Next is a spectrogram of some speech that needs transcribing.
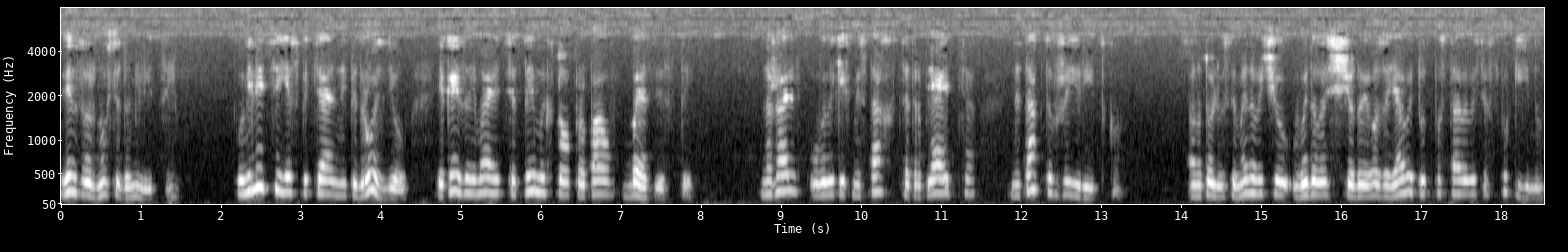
він звернувся до міліції. У міліції є спеціальний підрозділ, який займається тими, хто пропав безвісти. На жаль, у великих містах це трапляється не так-то вже й рідко. Анатолію Семеновичу видалось, що до його заяви тут поставилися спокійно,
